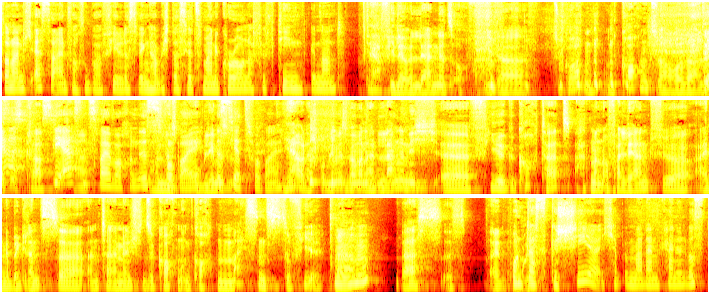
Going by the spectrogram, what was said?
sondern ich esse einfach super viel. Deswegen habe ich das jetzt meine Corona 15 genannt. ja, viele lernen jetzt auch wieder zu kochen und kochen zu Hause. Das ist krass. Die ersten zwei Wochen ist Und vorbei. Problem ist, jetzt vorbei. Ja, aber das Problem ist, wenn man halt lange nicht äh, viel gekocht hat, hat man auch verlernt, für eine begrenzte Anzahl an Menschen zu kochen und kocht meistens zu viel. Ja. Das ist ein Problem. Und das Geschirr, ich habe immer dann keine Lust.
